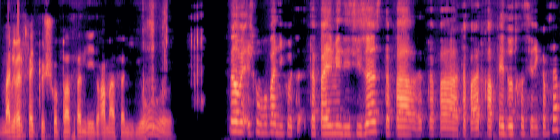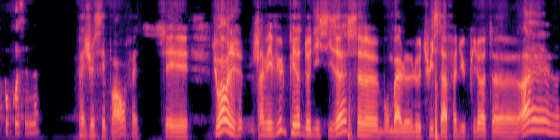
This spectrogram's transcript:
malgré le fait que je sois pas fan des dramas familiaux. euh, Non mais je comprends pas Nico, T'as- pas aimé This Is Us, t'as pas, t'as pas, t'as pas attrapé d'autres séries comme ça, pourquoi celle-là? Ben, je sais pas en fait. C'est, tu vois, j'avais vu le pilote de This Is Us, euh, bon bah le, le twist à la fin du pilote, euh, ouais, ouais.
